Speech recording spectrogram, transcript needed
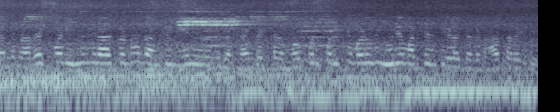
ನನ್ನ ಅರೆಸ್ಟ್ ಮಾಡಿ ಇನ್ನೊಂದಿನ ಹಾಕೊಂಡ್ರು ನಮ್ಮ ಕೈಲಿ ಏನೂ ಇರೋದಿಲ್ಲ ಕಾಂಟ್ಯಾಕ್ಟ್ ಮೊಬೈಲ್ ಪರೀಕ್ಷೆ ಮಾಡೋದು ಇವರೇ ಮಾಡ್ತಾರೆ ಅಂತ ಹೇಳೋಕ್ಕಾಗಲ್ಲ. ಆ ಥರ ಇದೆ.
